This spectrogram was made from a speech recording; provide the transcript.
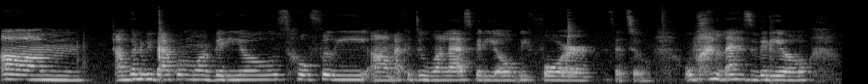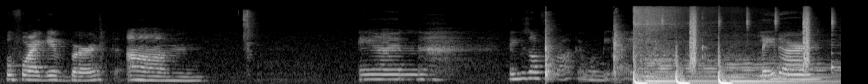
Um, I'm going to be back with more videos. Hopefully, um, I could do one last video before, I said two, one last video before I give birth. Um, And thank you all for rocking with me. Like later.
